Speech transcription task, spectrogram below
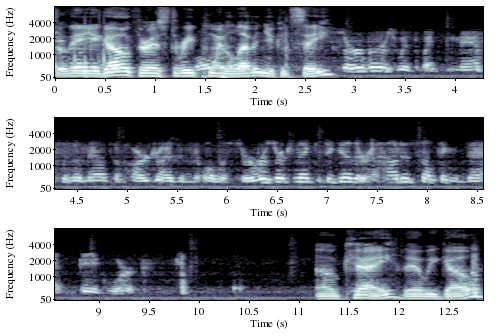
So there you go, there's 3.11 you could see. Servers with like massive amounts of hard drives and all the servers are connected together. How does something that big work? Okay, there we go.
